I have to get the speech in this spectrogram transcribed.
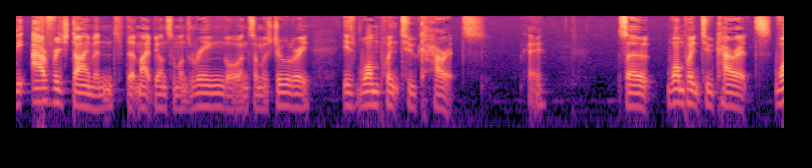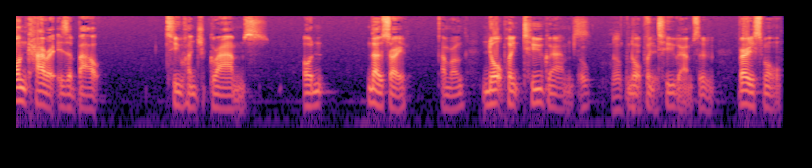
the average diamond that might be on someone's ring or on someone's jewellery is 1.2 carats. Okay? So 1.2 carats, one carat is about 200 grams. Or, no, sorry, I'm wrong. 0.2 grams. Oh, 0.2. 0.2 grams, so very small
